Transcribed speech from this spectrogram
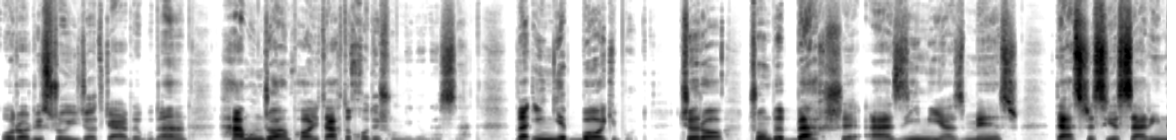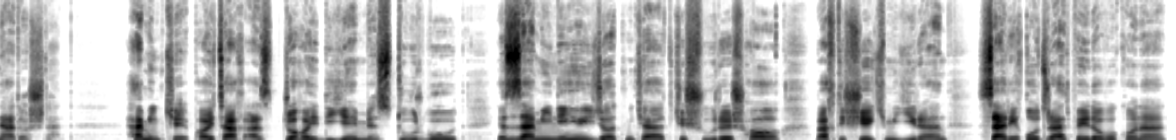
اوراریس رو ایجاد کرده بودن همونجا هم پایتخت خودشون می‌دونستن. و این یه باگ بود. چرا؟ چون به بخش عظیمی از مصر دسترسی سریع نداشتند همین که پایتخت از جاهای دیگه مصر دور بود یه زمینه ایجاد می‌کرد که شورش ها وقتی شک می‌گیرن سریع قدرت پیدا بکنن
